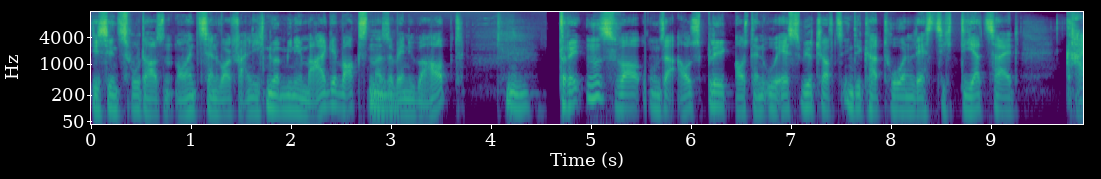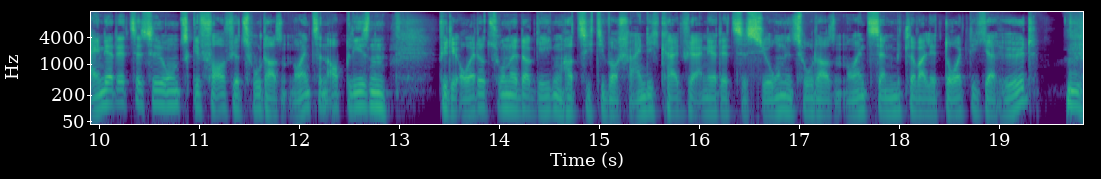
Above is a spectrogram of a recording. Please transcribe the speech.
die sind 2019 wahrscheinlich nur minimal gewachsen, also mhm. wenn überhaupt. Mhm. Drittens war unser Ausblick aus den US-Wirtschaftsindikatoren lässt sich derzeit keine Rezessionsgefahr für 2019 ablesen. Für die Eurozone dagegen hat sich die Wahrscheinlichkeit für eine Rezession in 2019 mittlerweile deutlich erhöht. Mhm.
